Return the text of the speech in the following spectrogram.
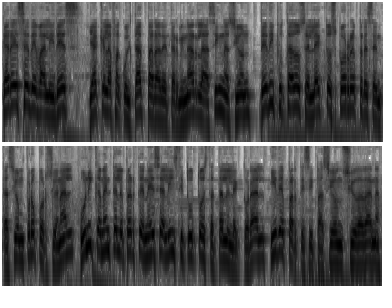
carece de validez, ya que la facultad para determinar la asignación de diputados electos por representación proporcional únicamente le pertenece al Instituto Estatal Electoral y de Participación Ciudadana.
